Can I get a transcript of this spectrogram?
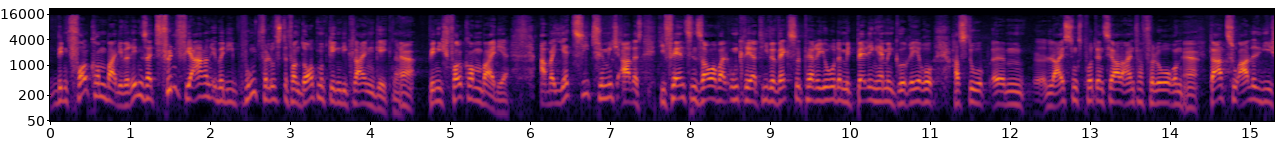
bin vollkommen bei dir. Wir reden seit fünf Jahren über die Punktverluste von Dortmund gegen die kleinen Gegner. Ja. Bin ich vollkommen bei dir. Aber jetzt sieht für mich alles. Die Fans sind sauer, weil unkreative Wechselperiode mit Bellingham und Guerrero hast du ähm, Leistungspotenzial einfach verloren. Ja. Dazu alle, die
